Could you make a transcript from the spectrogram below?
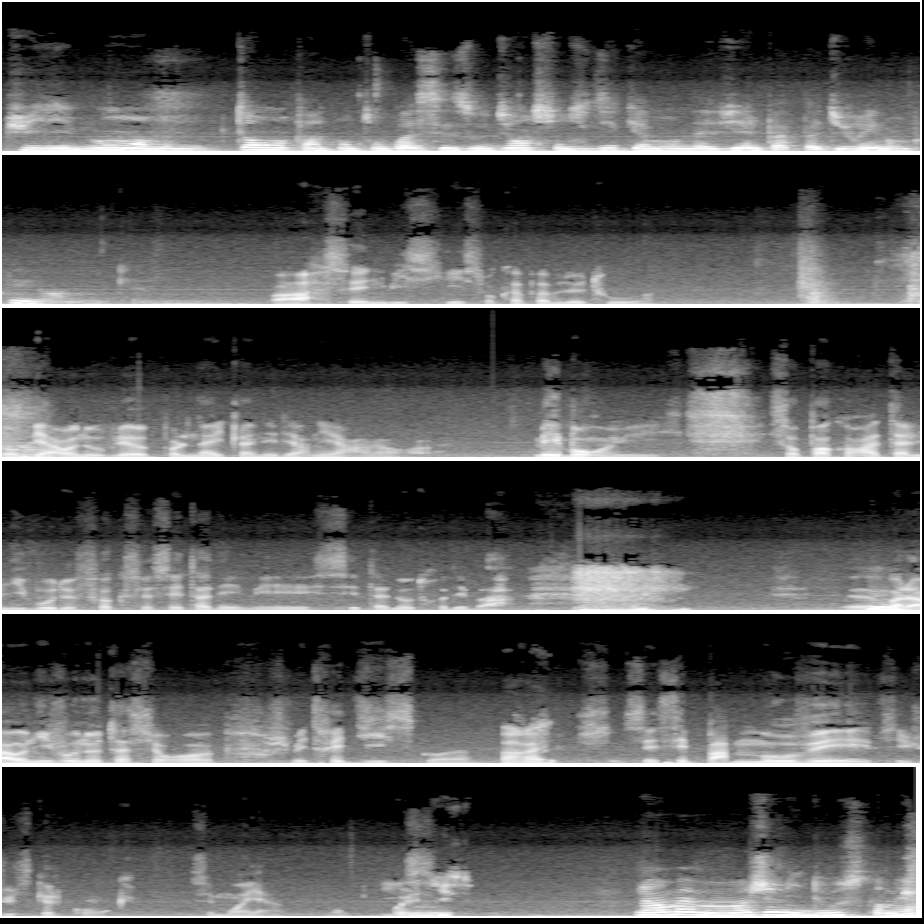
Puis bon, en même temps, enfin, quand on voit ces audiences, on se dit qu'à mon avis, elle va pas durer non plus. Hein, Ah, c'est NBC, ils sont capables de tout. hein. Ils ont bien renouvelé Paul Knight l'année dernière, alors. euh. Mais bon, ils, ils sont pas encore à tel niveau de Fox cette année, mais c'est un autre débat. Euh, Mm. Voilà, au niveau notation, euh, pff, je mettrais 10, quoi. Pareil. C'est c'est pas mauvais, c'est juste quelconque. C'est moyen. Donc, 10. Ouais. 10. Non, mais bon, moi j'ai mis 12 quand même,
